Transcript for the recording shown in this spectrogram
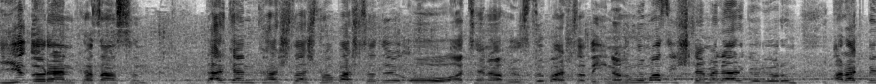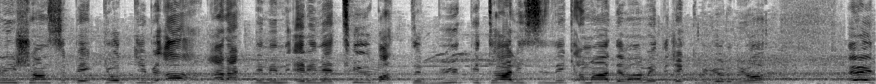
İyi öğren kazansın. Derken karşılaşma başladı. O Athena hızlı başladı. İnanılmaz işlemeler görüyorum. Arakne'nin şansı pek yok gibi. Ah Arakne'nin eline tığ battı. Büyük bir talihsizlik ama devam edecek gibi görünüyor. Evet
